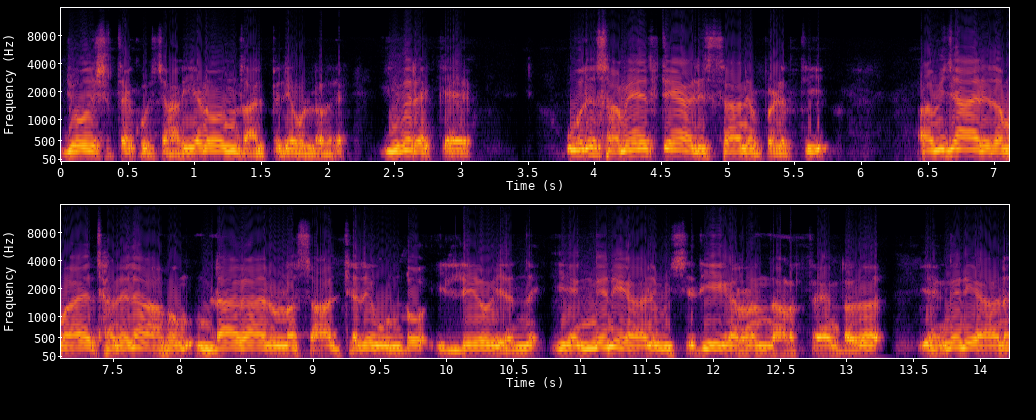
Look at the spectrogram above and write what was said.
ജ്യോതിഷത്തെക്കുറിച്ച് അറിയണമെന്ന് താല്പര്യമുള്ളവര് ഇവരൊക്കെ ഒരു സമയത്തെ അടിസ്ഥാനപ്പെടുത്തി അവിചാരിതമായ ധനലാഭം ഉണ്ടാകാനുള്ള സാധ്യത ഉണ്ടോ ഇല്ലയോ എന്ന് എങ്ങനെയാണ് വിശദീകരണം നടത്തേണ്ടത് എങ്ങനെയാണ്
